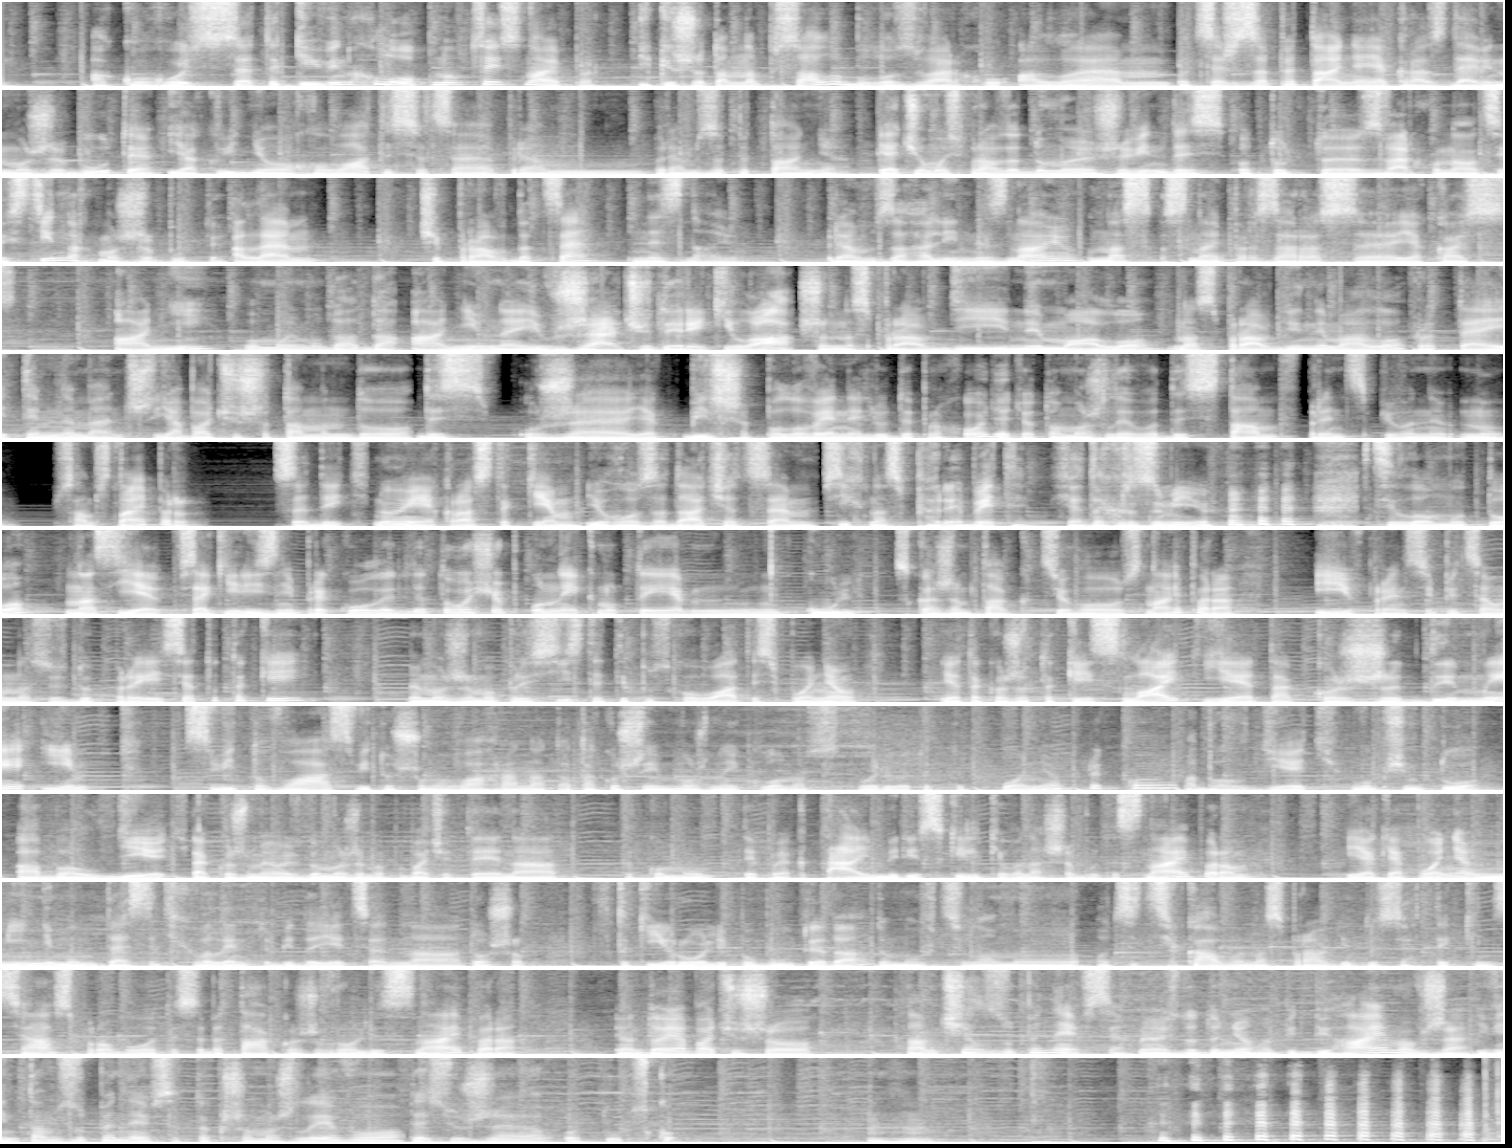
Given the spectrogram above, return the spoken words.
А когось все-таки він хлопнув цей снайпер. Тільки що там написало було зверху, але оце ж запитання, якраз де він може бути, як від нього ховатися, це прям прям запитання. Я чомусь правда думаю, що він десь отут е, зверху на оцих стінах може бути. Але чи правда це, не знаю. Прям взагалі не знаю. У нас снайпер зараз е, якась Ані, по-моєму, да? Да, Ані. В неї вже 4 кіла, що насправді немало. Насправді немало. Проте й тим не менш. Я бачу, що там до десь уже як більше половини люди проходять, ото можливо десь там, в принципі, вони, ну, сам снайпер. Сидить. Ну і якраз таким його задача це всіх нас перебити, я так розумію. В цілому, то у нас є всякі різні приколи для того, щоб уникнути куль, скажімо так, цього снайпера. І в принципі, це у нас ось до присяду такий. Ми можемо присісти, типу, сховатись, поняв? Є також такий слайд, є також дими і світова, світошумова граната. А також їм можна і клона створювати. Ти поняв? Прикол? Обалдеть. В общем, то обалдеть. Також ми ось можемо побачити на такому, типу, як таймері, скільки вона ще буде снайпером. І як я поняв, мінімум 10 хвилин тобі дається на то, щоб в такій ролі побути, да? Тому в цілому, оце цікаво насправді досягти кінця, спробувати себе також в ролі снайпера. І то я бачу, що там чел зупинився. Ми ось до, до нього підбігаємо вже, і він там зупинився. Так що, можливо, десь уже отут ско. Угу.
